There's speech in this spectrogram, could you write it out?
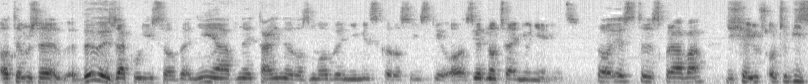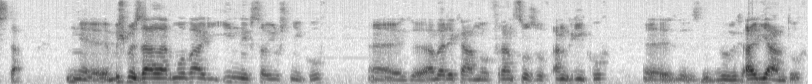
o tym, że były zakulisowe, niejawne, tajne rozmowy niemiecko-rosyjskie o zjednoczeniu Niemiec. To jest sprawa dzisiaj już oczywista. Myśmy zaalarmowali innych sojuszników, Amerykanów, Francuzów, Anglików, byłych aliantów,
